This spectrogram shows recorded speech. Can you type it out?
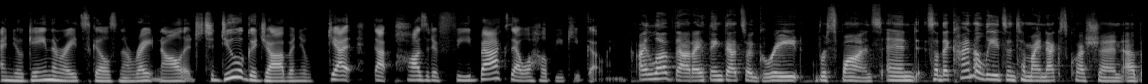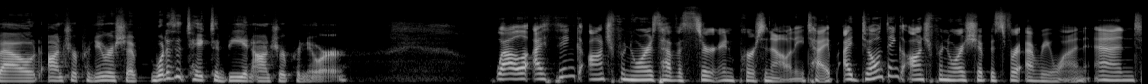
and you'll gain the right skills and the right knowledge to do a good job and you'll get that positive feedback that will help you keep going. I love that. I think that's a great response. And so that kind of leads into my next question about entrepreneurship. What does it take to be an entrepreneur? Well, I think entrepreneurs have a certain personality type. I don't think entrepreneurship is for everyone. And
